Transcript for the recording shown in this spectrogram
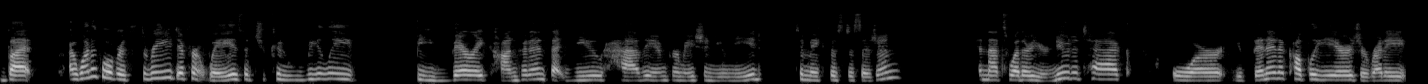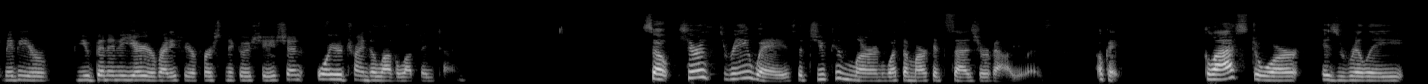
But I want to go over three different ways that you can really be very confident that you have the information you need to make this decision. And that's whether you're new to tech or you've been in a couple years, you're ready, maybe you're you've been in a year, you're ready for your first negotiation, or you're trying to level up big time. So here are three ways that you can learn what the market says your value is. Okay. Glassdoor is really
